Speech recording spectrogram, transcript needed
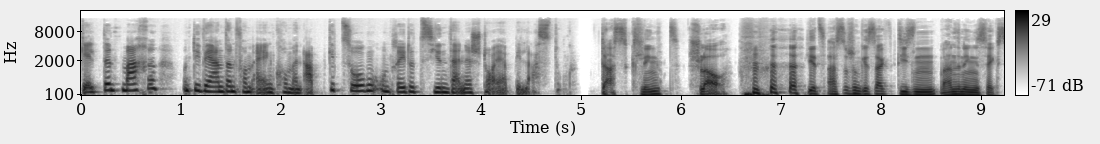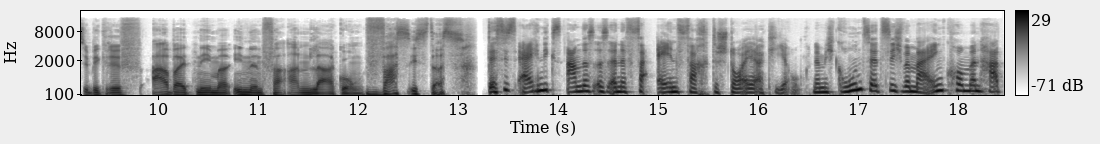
geltend machen und die werden dann vom Einkommen abgezogen und reduzieren deine Steuerbelastung. Das klingt schlau. Jetzt hast du schon gesagt, diesen wahnsinnigen sexy Begriff Arbeitnehmerinnenveranlagung. Was ist das? Das ist eigentlich nichts anderes als eine vereinfachte Steuererklärung. Nämlich grundsätzlich, wenn man Einkommen hat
